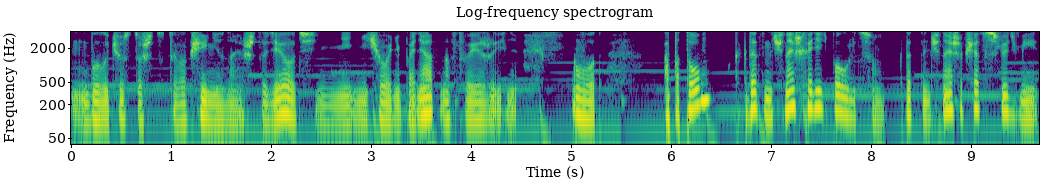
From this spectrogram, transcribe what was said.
было чувство, что ты вообще не знаешь, что делать, ни, ничего не понятно в твоей жизни. Вот. А потом, когда ты начинаешь ходить по улицам, когда ты начинаешь общаться с людьми,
